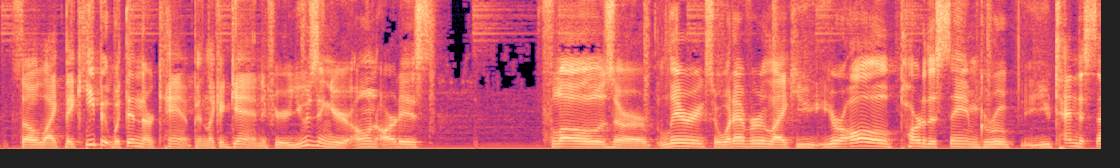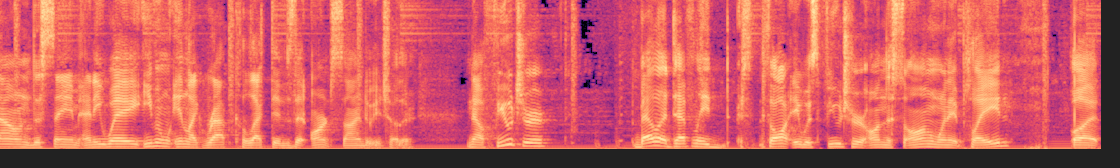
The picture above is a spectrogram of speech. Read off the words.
So like they keep it within their camp. And like again, if you're using your own artist flows or lyrics or whatever like you you're all part of the same group you tend to sound the same anyway even in like rap collectives that aren't signed to each other now future bella definitely thought it was future on the song when it played but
